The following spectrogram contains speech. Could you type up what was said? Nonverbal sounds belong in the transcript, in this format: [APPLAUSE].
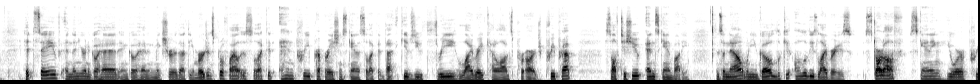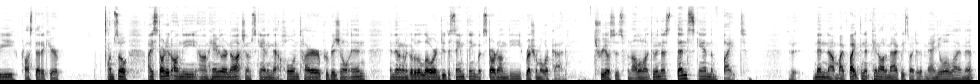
Hit save, and then you're going to go ahead and go ahead and make sure that the emergence profile is selected and pre-preparation scan is selected. That gives you three library catalogs per arch, pre-prep, soft tissue, and scan body. And so now when you go, look at all of these libraries. Start off scanning your pre-prosthetic here. Um, so I started on the um, hamular notch and I'm scanning that whole entire provisional in. And then I'm going to go to the lower and do the same thing, but start on the retromolar pad. Trios is phenomenal at doing this. Then scan the bite. If it, then now my bite didn't pin automatically, so I did a manual alignment.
